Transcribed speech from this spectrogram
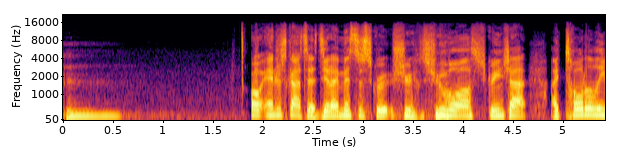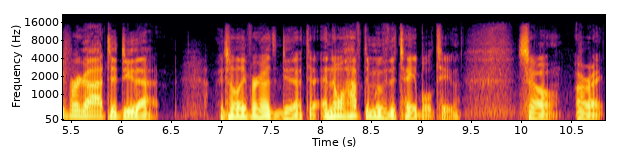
Mm. Oh, Andrew Scott says, "Did I miss a screw, shoe, shoe wall screenshot? I totally forgot to do that. I totally forgot to do that. To, and then we'll have to move the table too. So, all right.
